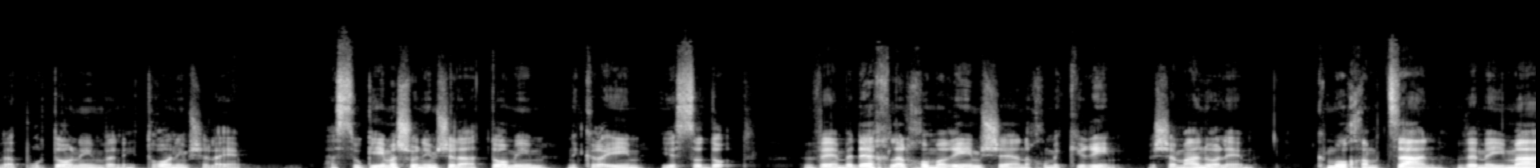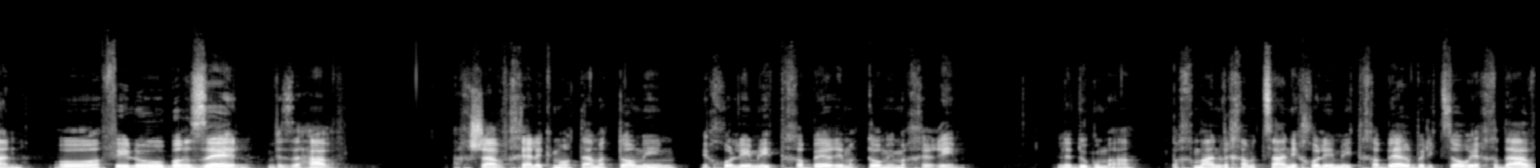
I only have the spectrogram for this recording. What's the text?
והפרוטונים והנייטרונים שלהם. הסוגים השונים של האטומים נקראים יסודות, והם בדרך כלל חומרים שאנחנו מכירים ושמענו עליהם, כמו חמצן ומימן, או אפילו ברזל וזהב. עכשיו, חלק מאותם אטומים יכולים להתחבר עם אטומים אחרים. לדוגמה, פחמן וחמצן יכולים להתחבר וליצור יחדיו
